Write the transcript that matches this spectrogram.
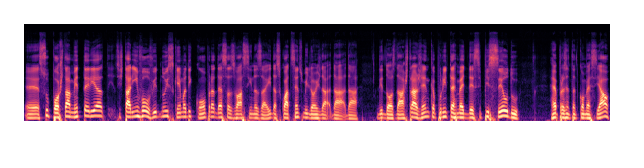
eh, supostamente teria, estaria envolvido no esquema de compra dessas vacinas aí, das 400 milhões da, da, da- de doses da AstraZeneca, por intermédio desse pseudo representante comercial.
